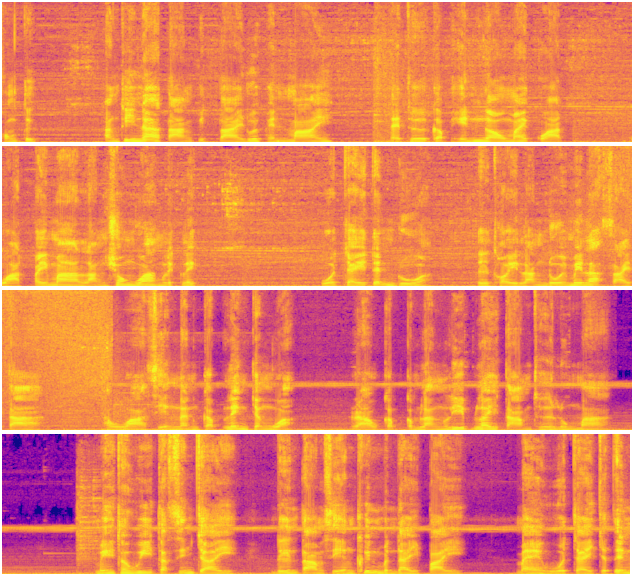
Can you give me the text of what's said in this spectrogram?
ของตึก ทั้งที่หน้าต่างปิดตายด้วยแผ่นไม้ แต่เธอกลับเห็นเงาไม้กวาด กวาดไปมาหลังช่องว่างเล็กๆ หัวใจเต้นรัว เธอถอยหลังโดยไม่ละสายตาทว่าเสียงนั้นกับเร่งจังหวะ ราวกับกำลังรีบไล่ตามเธอลงมา เมทวีตัดสินใจเดินตามเสียงขึ้นบันไดไป แม้หัวใจจะเต้น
